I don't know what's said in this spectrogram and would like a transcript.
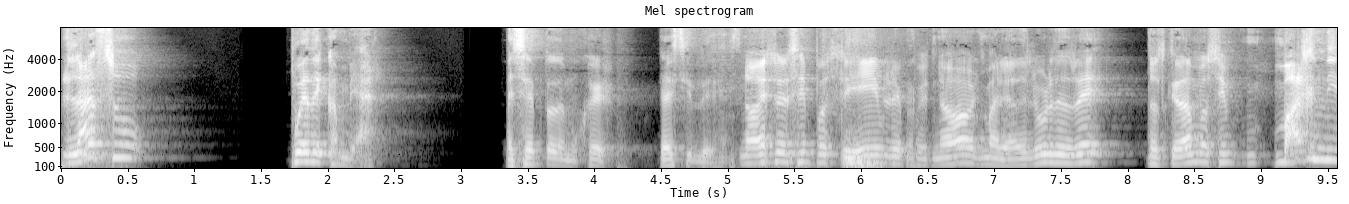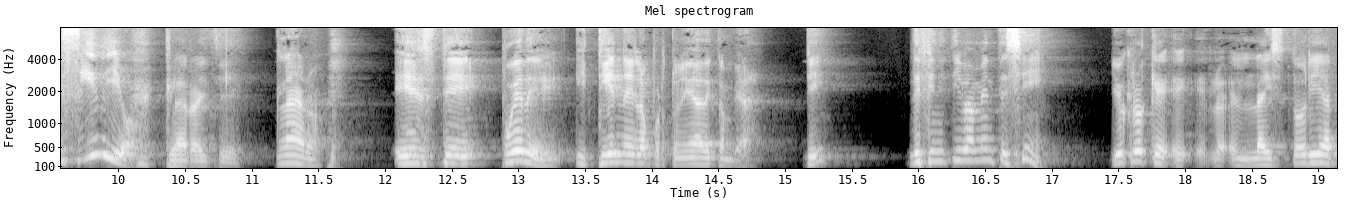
Lazo puede cambiar. Excepto de mujer. ¿Qué decirle? No, eso es imposible. Pues no, María de Lourdes, ve, nos quedamos sin magnicidio. Claro, ahí sí. Claro. Este, puede y tiene la oportunidad de cambiar. ¿Sí? Definitivamente sí. Yo creo que eh, lo- la historia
